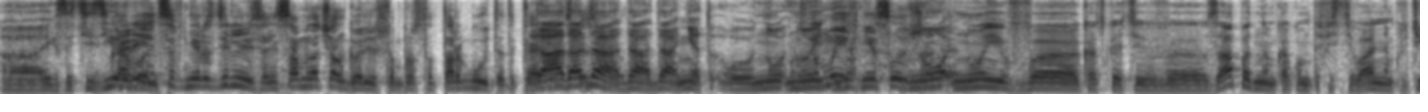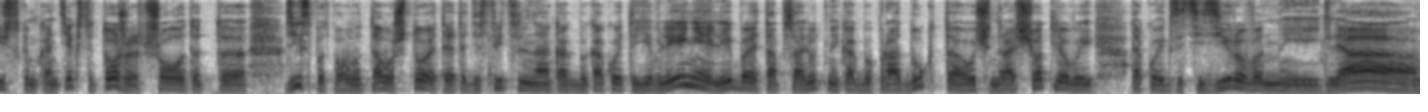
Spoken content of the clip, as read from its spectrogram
э, экзотизированный... Корейцев не разделились. Они с самого начала говорили, что он просто торгует. Это да, да, да, да, да, нет. Но, но, мы их не слышали. Но, но и в, как сказать, в западном каком-то фестивальном критическом контексте тоже шел этот э, диспут по поводу того, что это. Это действительно как бы какое-то явление, либо это абсолютный как бы продукт, очень расчетливый, такой экзотизированный для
